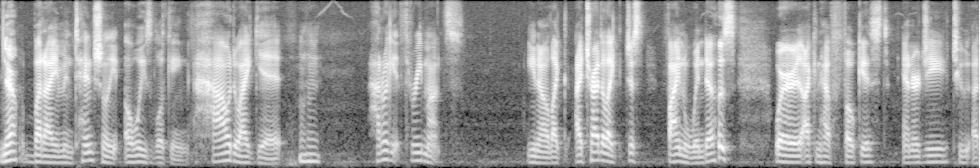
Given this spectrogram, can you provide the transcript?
Yeah. but I am intentionally always looking. How do I get? Mm-hmm. How do I get three months? You know, like I try to like just find windows where I can have focused energy to a,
